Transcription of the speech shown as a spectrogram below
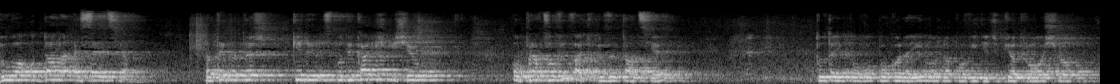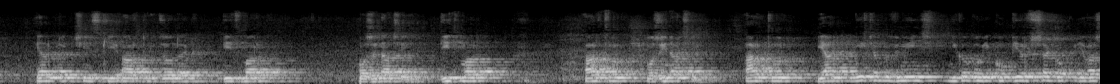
była oddana esencja. Dlatego też, kiedy spotykaliśmy się opracowywać prezentację, tutaj po, po kolei można powiedzieć Piotr Mosio, Jan Brekczyński, Artur Dzonek, Dietmar, może inaczej, Dietmar, Artur, może inaczej. Artur, Jan, nie chciałbym wymienić nikogo jako pierwszego, ponieważ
